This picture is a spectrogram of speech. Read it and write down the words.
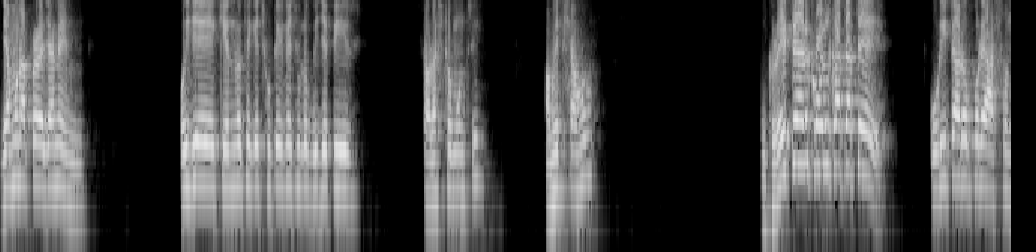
যেমন আপনারা জানেন, ওই যে কেন্দ্র থেকে ছুটে এসেছিল বিজেপির স্বরাষ্ট্রমন্ত্রী অমিত শাহ। গ্রেটার কলকাতাতে কুড়িটার ওপরে আসন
